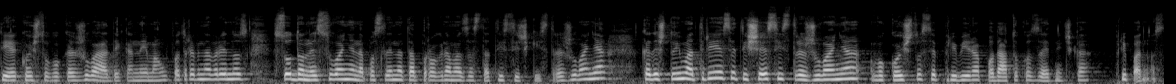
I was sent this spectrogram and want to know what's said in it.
тие кои што го кажуваат дека нема употребна вредност, со донесување на последната програма за статистички истражувања, каде што има 36 истражувања во кои што се прибира податокот за етничка припадност.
